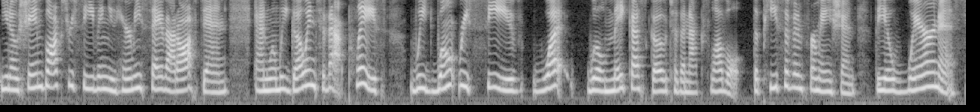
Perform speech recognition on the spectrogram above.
You know, shame blocks receiving. You hear me say that often. And when we go into that place, we won't receive what will make us go to the next level the piece of information, the awareness,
